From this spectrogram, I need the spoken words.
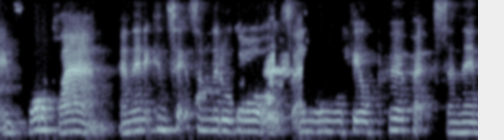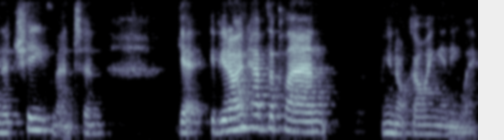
It's got a plan, and then it can set some little goals, and then you feel purpose, and then achievement. And yeah, if you don't have the plan, you're not going anywhere.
